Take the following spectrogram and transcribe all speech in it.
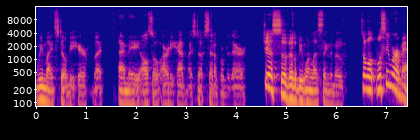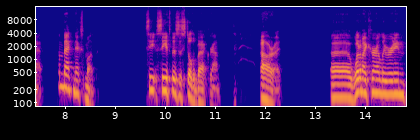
we might still be here, but I may also already have my stuff set up over there, just so that'll be one less thing to move. So we'll we'll see where I'm at. Come back next month. See see if this is still the background. All right. Uh, what am I currently reading?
